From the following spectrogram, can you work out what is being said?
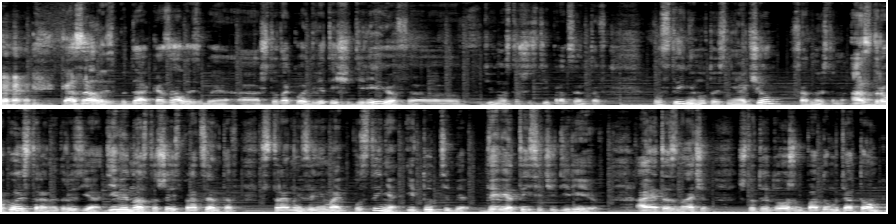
Казалось бы, да, казалось бы, а что такое 2000 деревьев а, в 96% пустыни, ну то есть ни о чем, с одной стороны. А с другой стороны, друзья, 96% страны занимает пустыня, и тут тебе 2000 деревьев. А это значит, что ты должен подумать о том,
